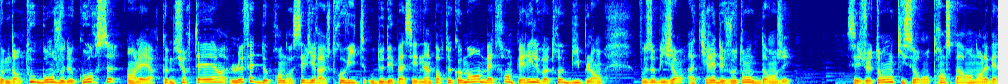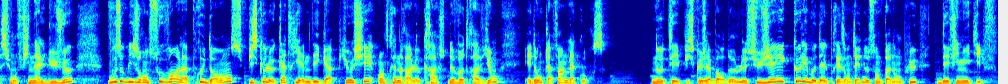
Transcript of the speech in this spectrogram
Comme dans tout bon jeu de course, en l'air comme sur terre, le fait de prendre ces virages trop vite ou de dépasser n'importe comment mettra en péril votre biplan, vous obligeant à tirer des jetons danger. Ces jetons, qui seront transparents dans la version finale du jeu, vous obligeront souvent à la prudence puisque le quatrième dégât pioché entraînera le crash de votre avion et donc la fin de la course. Notez, puisque j'aborde le sujet, que les modèles présentés ne sont pas non plus définitifs.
